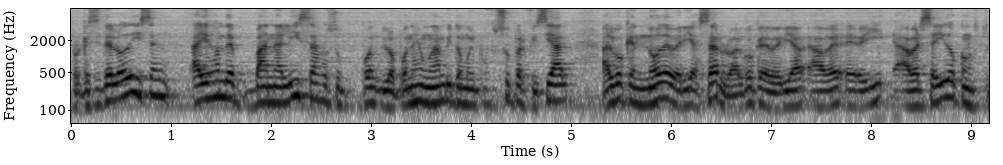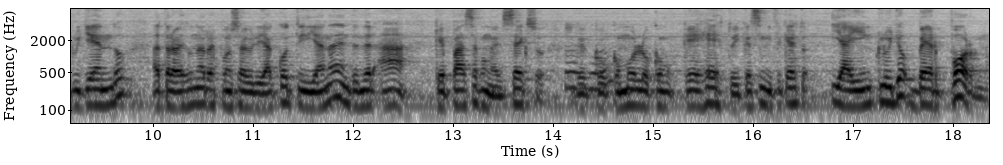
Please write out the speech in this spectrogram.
Porque si te lo dicen, ahí es donde banalizas o lo pones en un ámbito muy superficial, algo que no debería serlo, algo que debería haber, eh, y- haberse ido construyendo a través de una responsabilidad cotidiana de entender, ah, ¿qué pasa con el sexo? ¿Qué- cómo lo, cómo- ¿Qué es esto? ¿Y qué significa esto? Y ahí incluyo ver porno,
